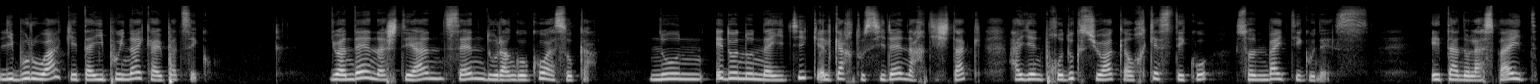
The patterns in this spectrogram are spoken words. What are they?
liburuak eta ipuinak aipatzeko. Joan den hastean zen durangoko azoka nun edo nun nahitik elkartu ziren artistak haien produkzioak aurkesteko zonbait egunez. Eta nolazbait,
